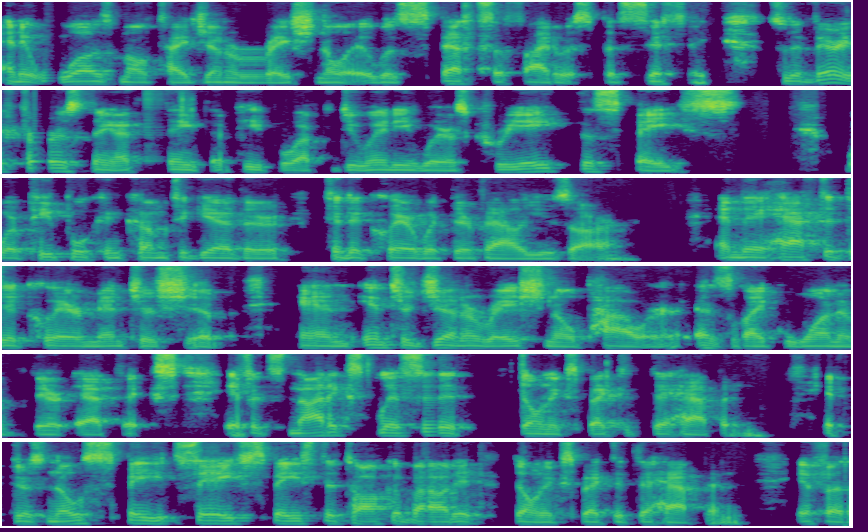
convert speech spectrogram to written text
and it was multi generational. It was specified, it was specific. So, the very first thing I think that people have to do anywhere is create the space where people can come together to declare what their values are. And they have to declare mentorship and intergenerational power as like one of their ethics. If it's not explicit, don't expect it to happen. If there's no space, safe space to talk about it, don't expect it to happen. If a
